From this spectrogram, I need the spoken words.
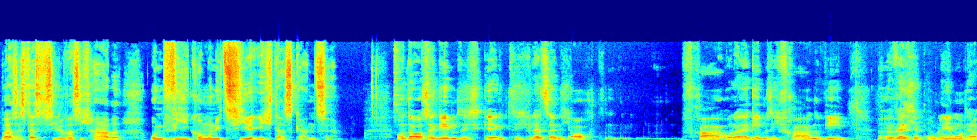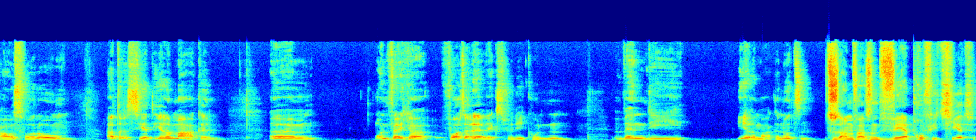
Was ist das Ziel, was ich habe und wie kommuniziere ich das Ganze? Und daraus ergeben sich, ergibt sich letztendlich auch Fra oder ergeben sich Fragen wie, äh, welche Probleme und Herausforderungen adressiert Ihre Marke ähm, und welcher Vorteil erwächst für die Kunden wenn die ihre Marke nutzen. Zusammenfassend, wer profitiert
